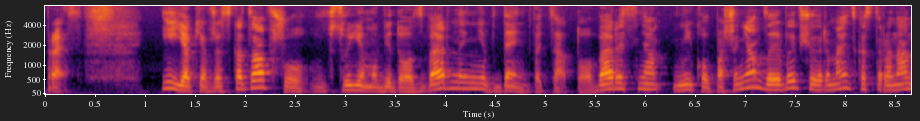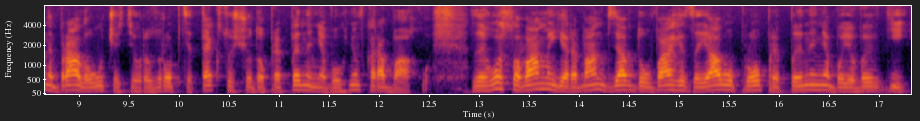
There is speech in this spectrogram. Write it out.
Прес. І як я вже сказав, що в своєму відеозверненні в день 20 вересня Нікол Пашинян заявив, що вірменська сторона не брала участі у розробці тексту щодо припинення вогню в Карабаху. За його словами, Єреван взяв до уваги заяву про припинення бойових дій.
